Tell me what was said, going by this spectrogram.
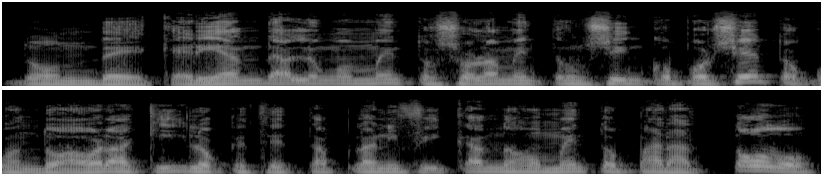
donde querían darle un aumento solamente un 5%, cuando ahora aquí lo que se está planificando es aumento para todos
